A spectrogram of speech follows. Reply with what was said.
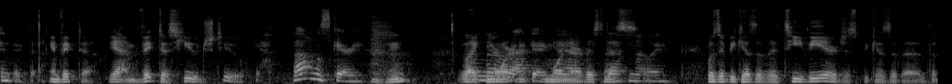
Invicta. Invicta. Yeah, Yeah. Invicta's huge too. Yeah, that one was scary. hmm Like more more yeah, nervousness. Definitely. Was it because of the TV or just because of the the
